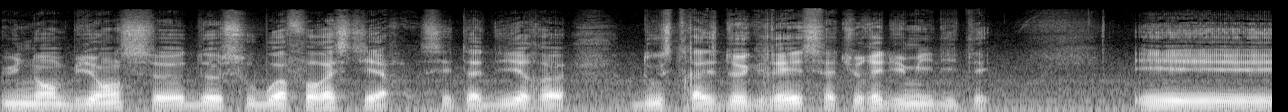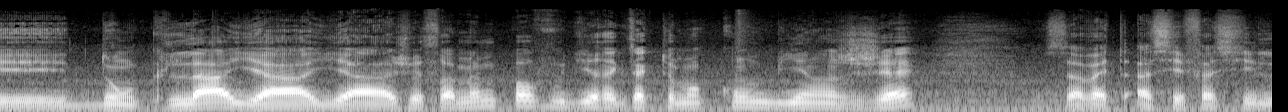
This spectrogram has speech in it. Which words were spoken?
une ambiance de sous-bois forestière, c'est-à-dire 12-13 euh, degrés saturé d'humidité. Et donc là, il y a, je ne saurais même pas vous dire exactement combien j'ai. Ça va être assez facile.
